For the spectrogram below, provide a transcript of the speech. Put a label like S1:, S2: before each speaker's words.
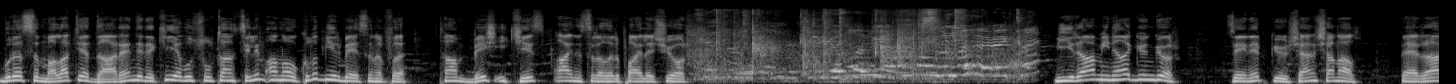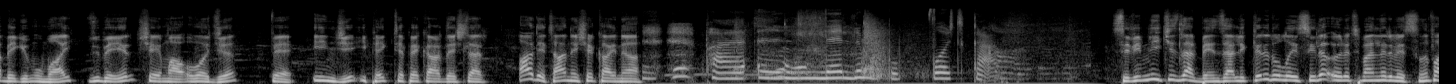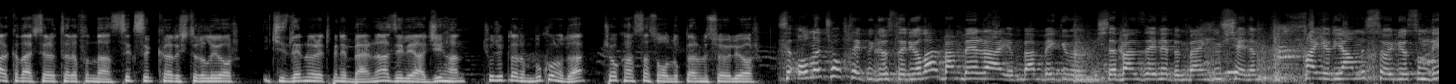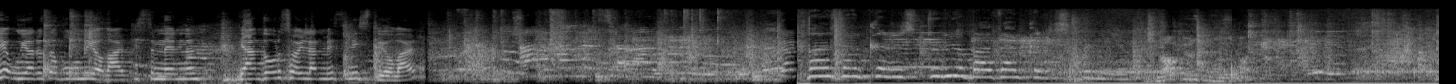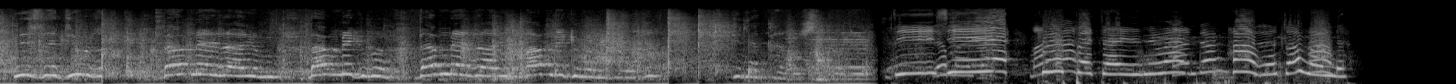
S1: Burası Malatya Darende'deki Yavuz Sultan Selim Anaokulu 1B sınıfı. Tam 5 ikiz aynı sıraları paylaşıyor. Mira Mina Güngör, Zeynep Gülşen Şanal, Berra Begüm Umay, Zübeyir Şeyma Ovacı ve İnci İpek Tepe kardeşler. Adeta neşe kaynağı.
S2: Parallelim bu boş.
S1: Sevimli ikizler benzerlikleri dolayısıyla öğretmenleri ve sınıf arkadaşları tarafından sık sık karıştırılıyor. İkizlerin öğretmeni Berna Zeliha Cihan çocukların bu konuda çok hassas olduklarını söylüyor.
S3: İşte Ona çok tepki gösteriyorlar. Ben Berra'yım, ben Begüm'üm, işte ben Zeynep'im, ben Gülşen'im. Hayır yanlış söylüyorsun diye uyarıda bulunuyorlar. İsimlerinin yani doğru söylenmesini istiyorlar.
S2: Bazen karıştırıyor, bazen karıştırmıyor.
S1: Ne yapıyorsunuz o zaman?
S2: Biz de diyoruz, ben Merra'yım, ben Begüm'üm, ben Merra'yım, ben Begüm'üm diyoruz. Yine karıştırıyor. Dizi, bu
